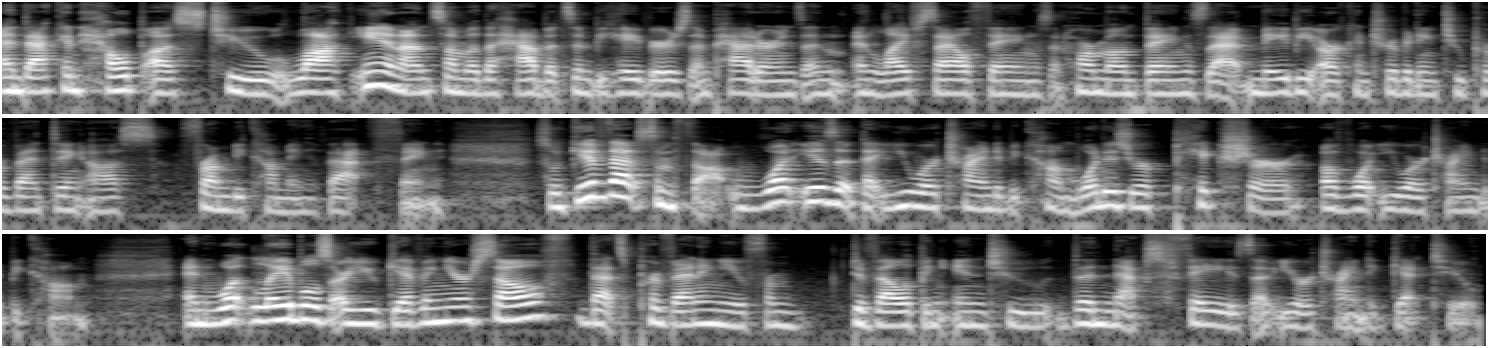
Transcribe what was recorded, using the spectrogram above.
And that can help us to lock in on some of the habits and behaviors and patterns and, and lifestyle things and hormone things that maybe are contributing to preventing us from becoming that thing. So give that some thought. What is it that you are trying to become? What is your picture of what you are trying to become? And what labels are you giving yourself that's preventing you from developing into the next phase that you're trying to get to.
